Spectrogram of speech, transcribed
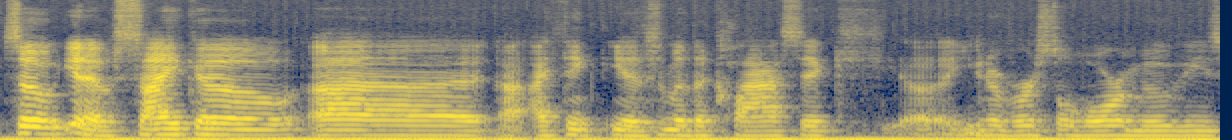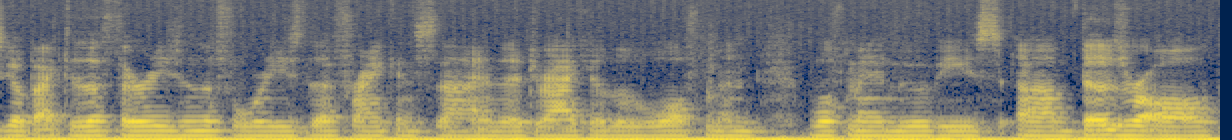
so you know, Psycho. Uh, I think you know some of the classic Universal horror movies go back to the 30s and the 40s. The Frankenstein, the Dracula, the Wolfman, Wolfman movies. Um, those are all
